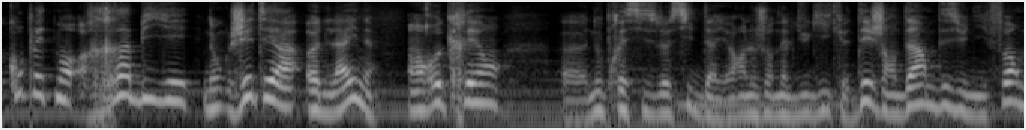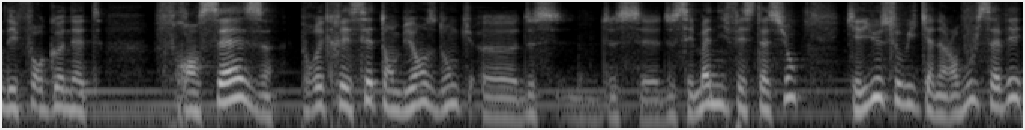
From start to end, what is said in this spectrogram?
complètement rhabillé donc GTA Online en recréant, euh, nous précise le site d'ailleurs, hein, le journal du geek, des gendarmes, des uniformes, des fourgonnettes françaises pour recréer cette ambiance donc euh, de, ce- de ce- de ces manifestations qui a lieu ce week-end. Alors vous le savez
